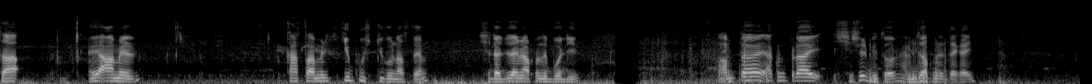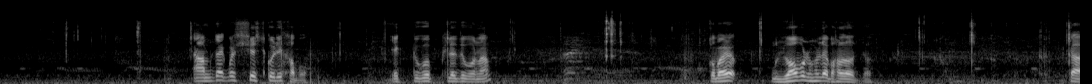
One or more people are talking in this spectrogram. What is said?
তা এই আমের, কাঁচা আমের কী পুষ্টিগুণ আছে? সেটা যদি আমি আপনাদের বলি, আমটা এখন প্রায় শেষের ভিতর, আমি যদি আপনাদের দেখাই। আমটা একবার শেষ করে খাব। একটুকু ফেলে দেবো না। তবে লবণ হলে ভালো হতো। তা,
